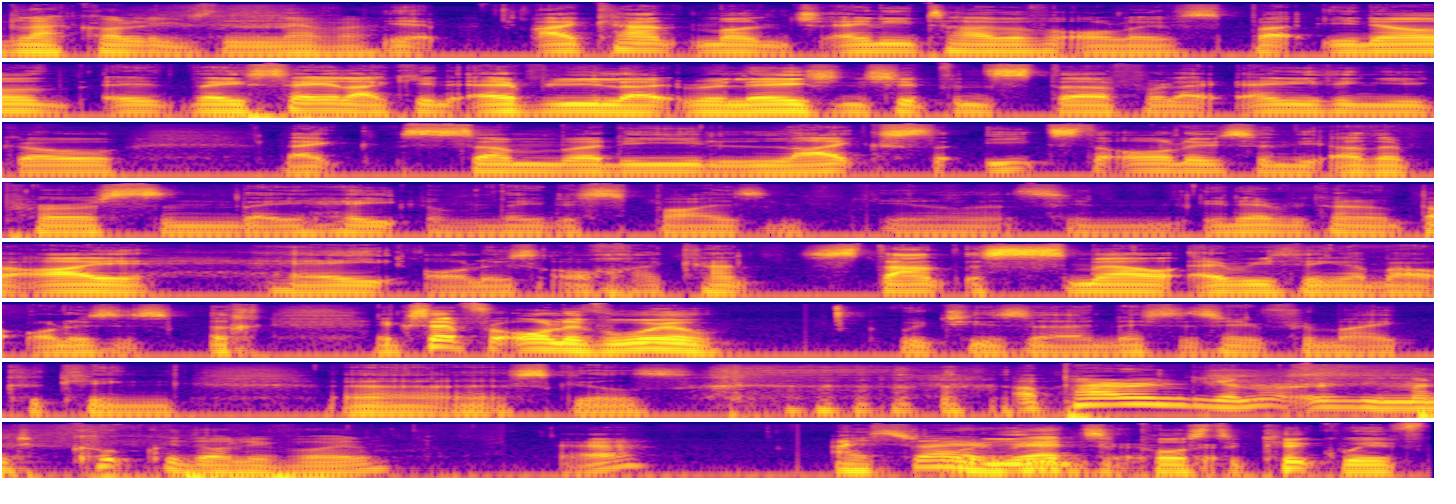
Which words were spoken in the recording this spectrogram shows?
black olives never. Yep, I can't munch any type of olives, but you know it, they say like in every like relationship and stuff or like anything you go, like somebody likes eats the olives and the other person they hate them, they despise them. You know that's in in every kind of. But I hate olives. Oh, I can't stand the smell. Everything about olives is ugh, except for olive oil, which is uh, necessary for my cooking uh, skills. Apparently, you're not really meant to cook with olive oil. Yeah. I swear What are you then supposed to cook with?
